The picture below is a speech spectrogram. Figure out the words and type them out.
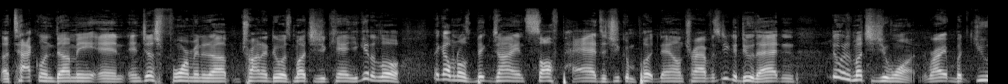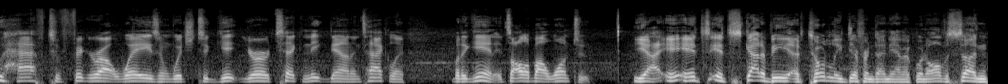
a tackling dummy and, and just forming it up, trying to do as much as you can. You get a little, they got one of those big giant soft pads that you can put down, Travis. You could do that and do it as much as you want, right? But you have to figure out ways in which to get your technique down in tackling. But again, it's all about want to. Yeah, it, it's it's got to be a totally different dynamic when all of a sudden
